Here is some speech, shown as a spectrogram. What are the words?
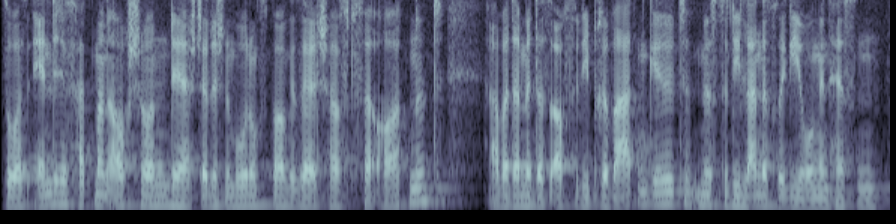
Sowas ähnliches hat man auch schon der städtischen Wohnungsbaugesellschaft verordnet. Aber damit das auch für die Privaten gilt, müsste die Landesregierung in Hessen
